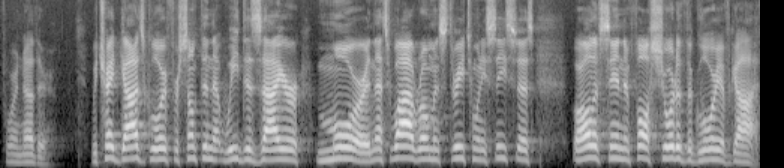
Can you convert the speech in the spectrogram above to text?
for another. We trade God's glory for something that we desire more. And that's why Romans 3:20c says, all have sinned and fall short of the glory of God.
